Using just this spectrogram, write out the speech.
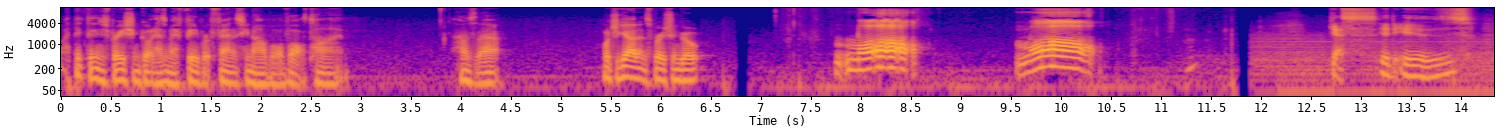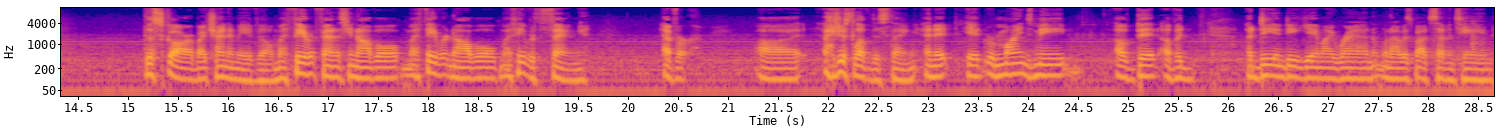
I think the inspiration goat has my favorite fantasy novel of all time. How's that? What you got, inspiration goat? Yes, it is The Scar by China Miéville, My favorite fantasy novel, my favorite novel, my favorite thing ever. Uh, I just love this thing, and it it reminds me a bit of a a D&D game I ran when I was about 17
